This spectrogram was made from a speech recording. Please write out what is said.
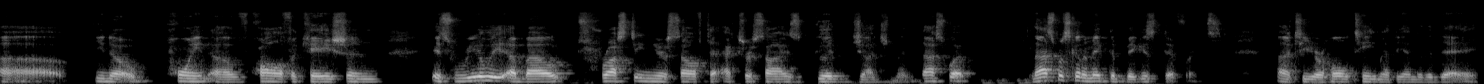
uh, you know, point of qualification. It's really about trusting yourself to exercise good judgment. That's what that's what's going to make the biggest difference uh, to your whole team at the end of the day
